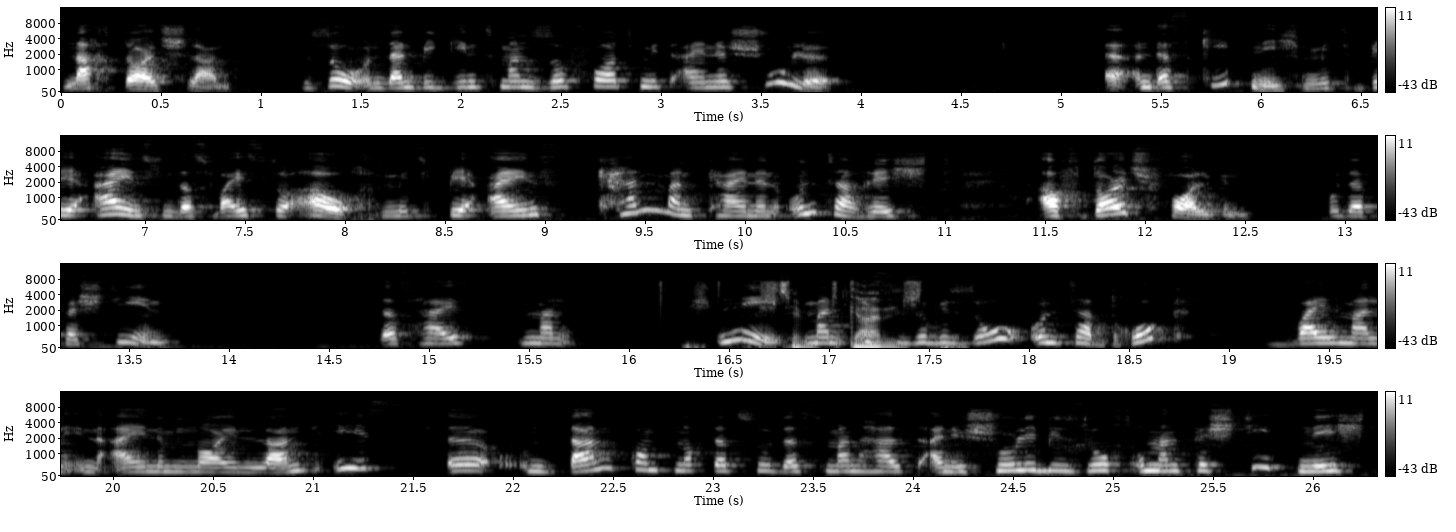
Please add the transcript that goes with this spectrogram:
nach Deutschland. So, und dann beginnt man sofort mit einer Schule. Äh, und das geht nicht mit B1 und das weißt du auch. Mit B1 kann man keinen Unterricht auf Deutsch folgen oder verstehen. Das heißt, man, nee, Stimmt, man ist nicht. sowieso unter Druck, weil man in einem neuen Land ist äh, und dann kommt noch dazu, dass man halt eine Schule besucht und man versteht nicht,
